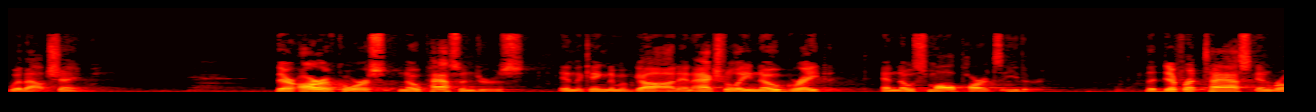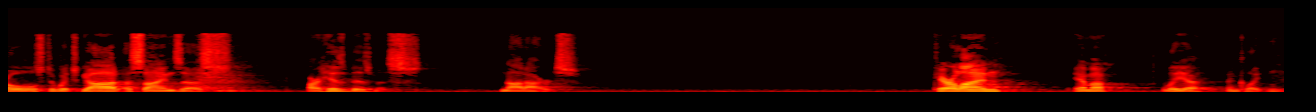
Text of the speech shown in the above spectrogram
without shame. There are, of course, no passengers in the kingdom of God, and actually no great and no small parts either. The different tasks and roles to which God assigns us are His business, not ours. Caroline, Emma, Leah, and Clayton.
